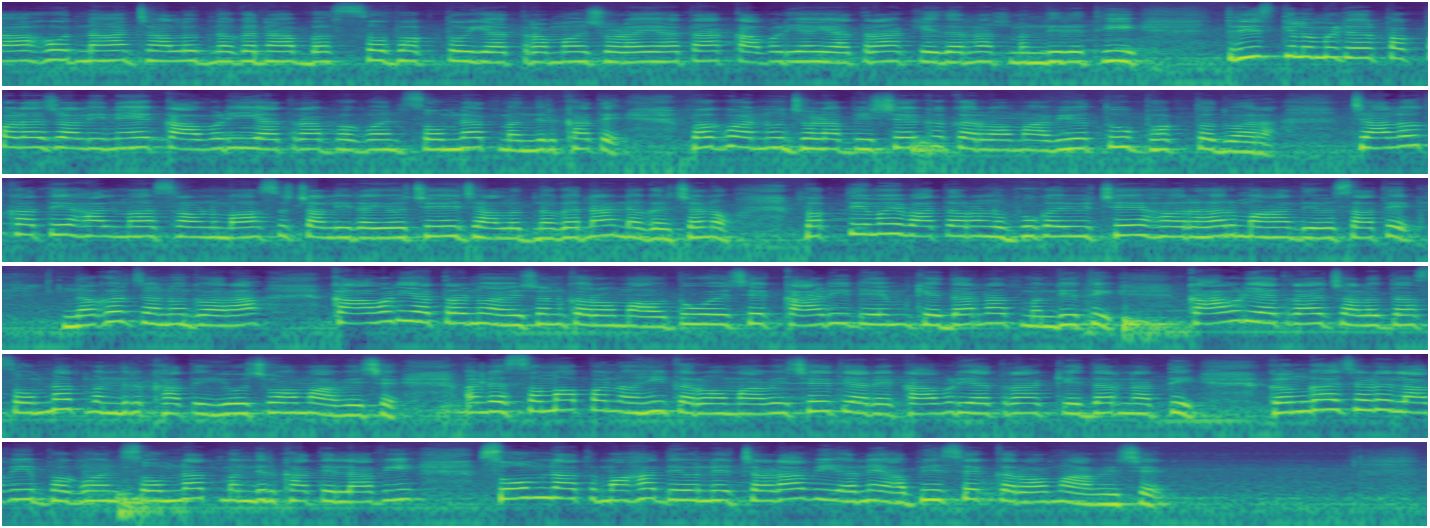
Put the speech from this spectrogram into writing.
દાહોદના ઝાલોદ નગરના બસો ભક્તો યાત્રામાં જોડાયા હતા. કાવડિયા યાત્રા કેદારનાથ મંદિરેથી ત્રીસ કિલોમીટર પગપાળા ચાલીને કાવડી યાત્રા ભગવાન સોમનાથ મંદિર ખાતે ભગવાનનું જળાભિષેક કરવામાં આવ્યું હતું ભક્તો દ્વારા. ઝાલોદ ખાતે હાલમાં શ્રાવણ માસ ચાલી રહ્યો છે. ઝાલોદ નગરના નગરજનો ભક્તિમય વાતાવરણ ઊભું કર્યું છે. હર હર મહાદેવ સાથે નગરજનો દ્વારા કાવડ યાત્રાનું આયોજન કરવામાં આવતું હોય છે. કાળી ડેમ કેદારનાથ મંદિરથી કાવડ યાત્રા ઝાલોદના સોમનાથ મંદિર ખાતે યોજવામાં આવે છે અને સમાપન અહીં કરવામાં આવે છે ત્યારે કાવડ યાત્રા કેદારનાથથી ગંગાજળ લાવી ભગવાન સોમનાથ મંદિર ખાતે લાવી સોમનાથ મહાદેવને ચડાવી અને અભિષેક કરવામાં આવે છે.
